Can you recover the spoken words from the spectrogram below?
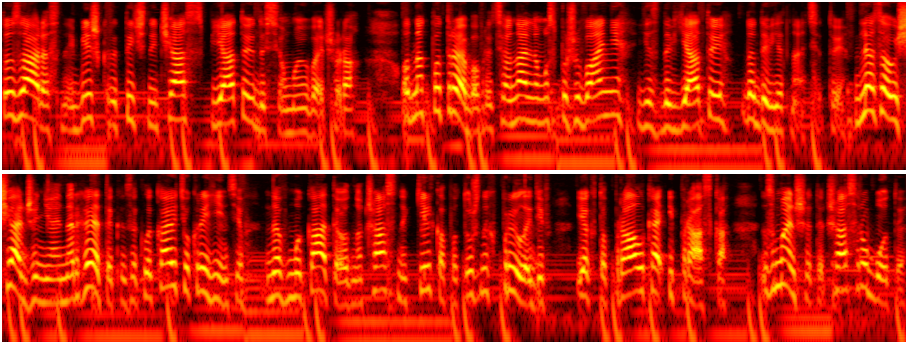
то зараз найбільш критичний час з 5 до 7 вечора. Однак потреба в раціональному споживанні є з 9 до 19. Для заощадження енергетики закликають українців не вмикати одночасно кілька потужних приладів, як то пралка і праска, зменшити час роботи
